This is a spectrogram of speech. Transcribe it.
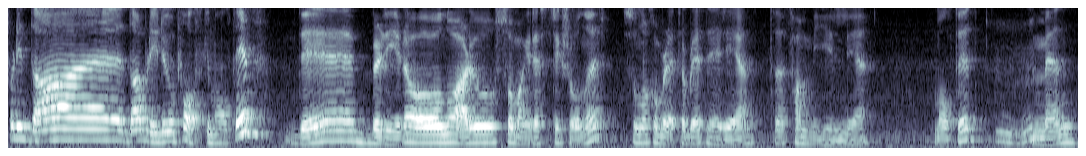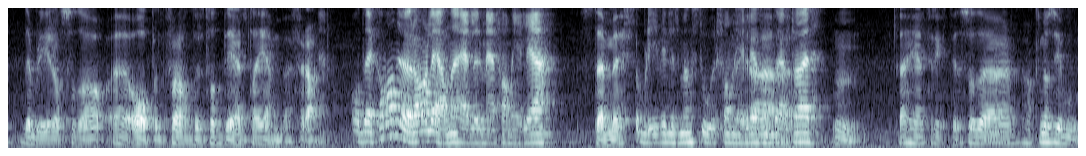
Fordi da, da blir det jo påskemåltid. det blir det. Og nå er det jo så mange restriksjoner, så nå kommer det til å bli et rent eh, familiemåltid. Mm. Men det blir også da eh, åpent for andre til å delta hjemmefra. Ja. Og det kan man gjøre alene eller med familie. Stemmer. Så blir vi liksom en stor familie som deltar. Mm. Det er helt riktig. Så det er, har ikke noe å si hvor,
